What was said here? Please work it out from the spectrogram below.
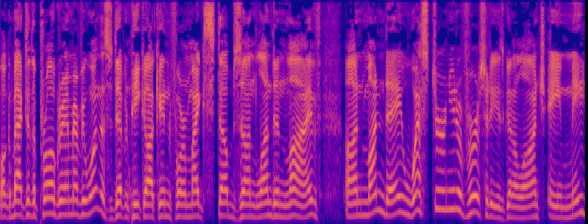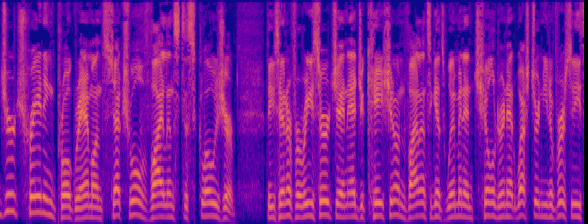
Welcome back to the program, everyone. This is Devin Peacock in for Mike Stubbs on London Live. On Monday, Western University is going to launch a major training program on sexual violence disclosure. The Center for Research and Education on Violence Against Women and Children at Western University's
